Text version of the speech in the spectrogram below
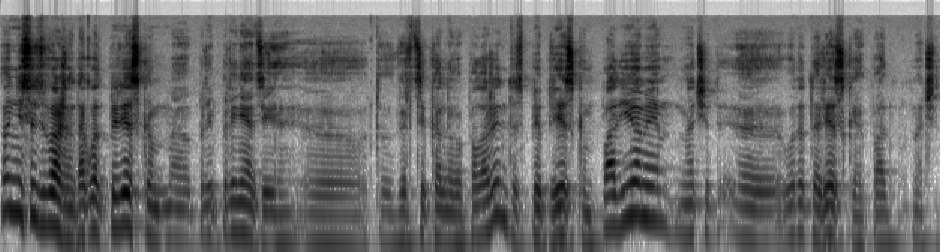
Но не суть важно. Так вот, при резком э, при принятии э, вертикального положения, то есть при резком подъеме, значит, э, вот это резкое, значит,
